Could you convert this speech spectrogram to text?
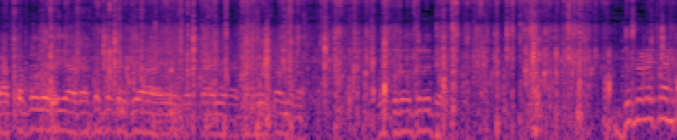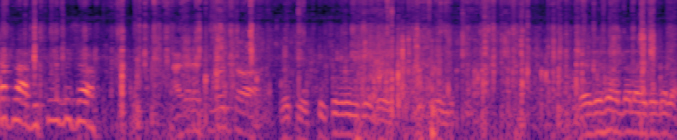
গাছ কাপড়ে ইয়া গাছ কাপড়ে দিয়া কাগজ টানো না ধরে ধরে দে দুটো লেখেন কাতলা বিশ দুশো আগের একটু লইতো বুঝছি তিনশো করে মিটার দে দে দে দালা দে দালা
